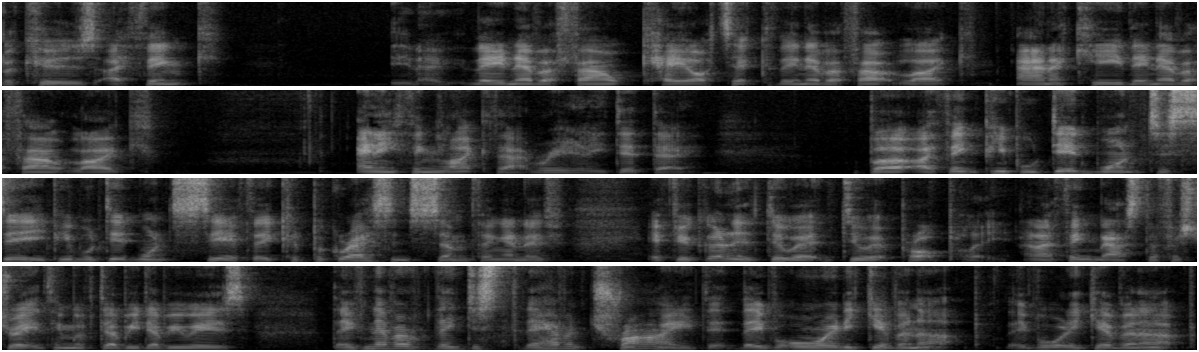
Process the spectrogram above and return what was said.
because I think you know, they never felt chaotic. They never felt like anarchy. They never felt like anything like that, really, did they? But I think people did want to see. People did want to see if they could progress into something, and if if you're going to do it, do it properly. And I think that's the frustrating thing with WWE is they've never, they just, they haven't tried. They've already given up. They've already given up.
